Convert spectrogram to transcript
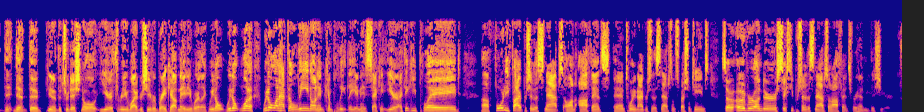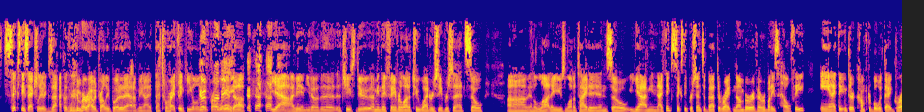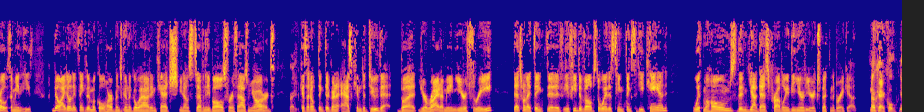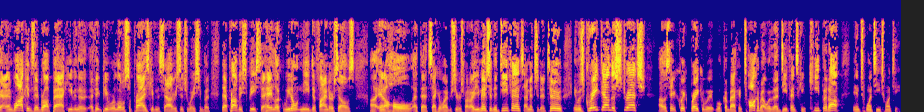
the, the, the, you know, the traditional year three wide receiver breakout, maybe where like we don't, we don't want to, we don't want to have to lean on him completely in his second year. I think he played, uh, 45% of the snaps on offense and 29% of the snaps on special teams. So over under 60% of the snaps on offense for him this year. 60 is actually exactly the number I would probably put it at. I mean, I, that's where I think he'll, he'll probably end up. yeah. I mean, you know, the, the Chiefs do, I mean, they favor a lot of two wide receiver sets. So, uh, and a lot, they use a lot of tight ends. So yeah, I mean, I think 60% is about the right number if everybody's healthy. And I think they're comfortable with that growth. I mean, he's, no, I don't think that Mecole Hardman's going to go out and catch, you know, 70 balls for a thousand yards. Right. Because I don't think they're going to ask him to do that. But you're right. I mean, year three, that's when I think that if, if he develops the way this team thinks that he can with Mahomes, then yeah, that's probably the year that you're expecting the breakout. Okay, cool. Yeah, and Watkins they brought back, even though I think people were a little surprised given the salary situation, but that probably speaks to, hey, look, we don't need to find ourselves uh, in a hole at that second wide receiver spot. Oh, you mentioned the defense. I mentioned it too. It was great down the stretch. Uh, let's take a quick break and we, we'll come back and talk about whether that defense can keep it up in 2020.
